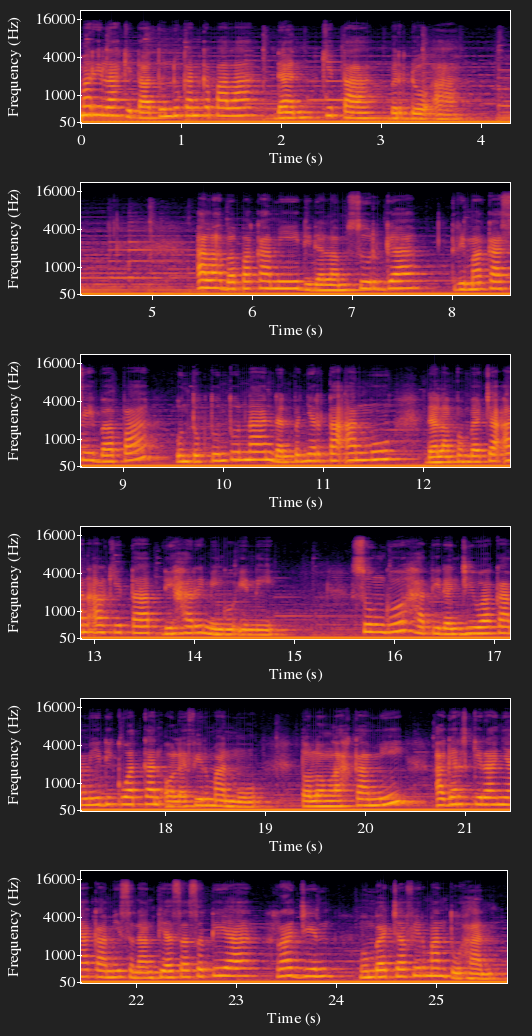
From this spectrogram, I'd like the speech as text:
Marilah kita tundukkan kepala dan kita berdoa. Allah Bapa kami di dalam surga, terima kasih Bapa untuk tuntunan dan penyertaan-Mu dalam pembacaan Alkitab di hari Minggu ini. Sungguh hati dan jiwa kami dikuatkan oleh firman-Mu. Tolonglah kami agar sekiranya kami senantiasa setia, rajin, membaca firman Tuhan.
